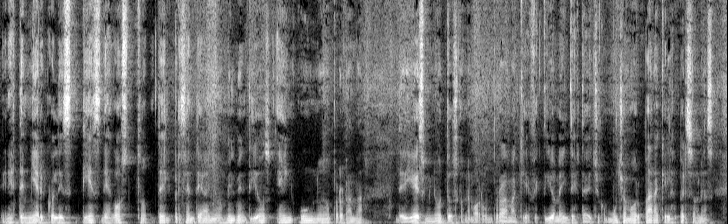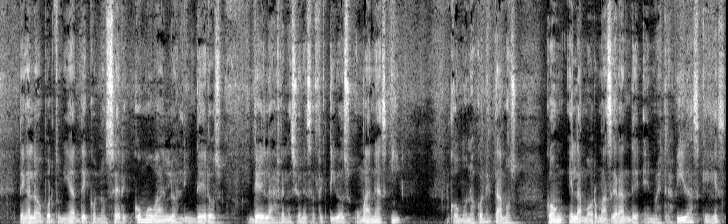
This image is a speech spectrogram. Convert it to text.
en este miércoles 10 de agosto del presente año 2022 en un nuevo programa de 10 minutos con amor. Un programa que efectivamente está hecho con mucho amor para que las personas tengan la oportunidad de conocer cómo van los linderos de las relaciones afectivas humanas y cómo nos conectamos con el amor más grande en nuestras vidas, que es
